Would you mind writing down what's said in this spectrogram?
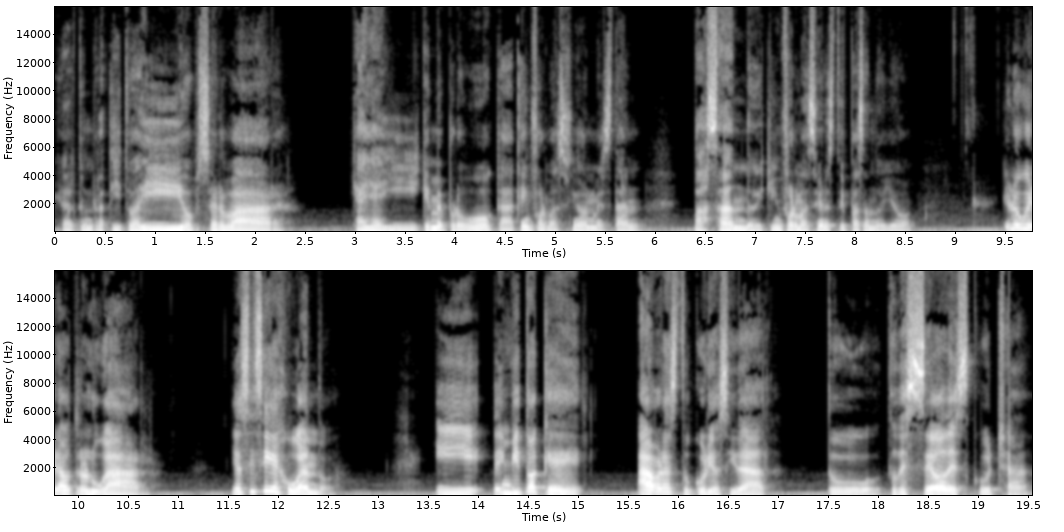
quedarte un ratito ahí, observar qué hay ahí, qué me provoca, qué información me están pasando y qué información estoy pasando yo. Y luego ir a otro lugar. Y así sigue jugando. Y te invito a que abras tu curiosidad, tu, tu deseo de escucha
